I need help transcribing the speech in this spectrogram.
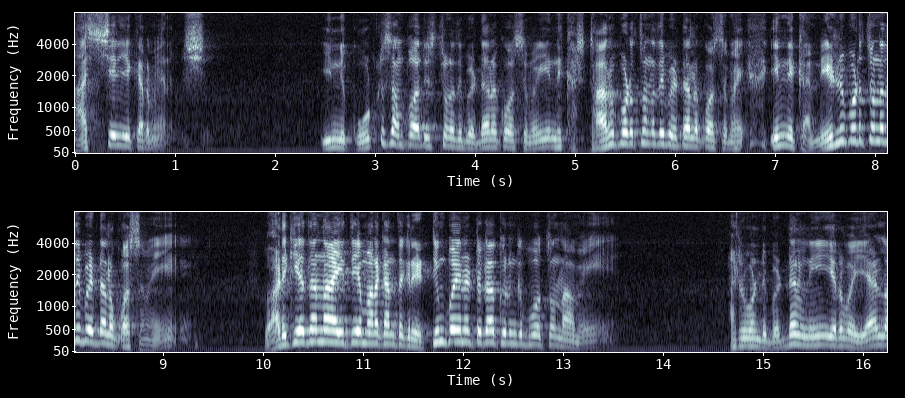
ఆశ్చర్యకరమైన విషయం. ఇన్ని కోట్లు సంపాదిస్తున్నది బిడ్డల కోసమే ఇన్ని కష్టాలు పడుతున్నది బిడ్డల కోసమే ఇన్ని కన్నీళ్ళు పడుతున్నది బిడ్డల కోసమే. వాడికి ఏదన్నా అయితే మనకంతకు రెట్టింపైనట్టుగా కురింగిపోతున్నామే అటువంటి బిడ్డల్ని ఇరవై ఏళ్ళ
